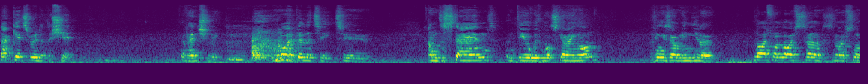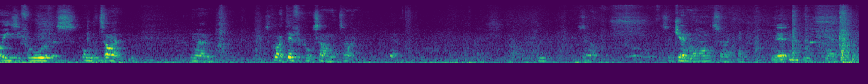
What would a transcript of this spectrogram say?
that gets rid of the shit. Eventually, hmm. my ability to understand and deal with what's going on. The thing is, I mean, you know, life on life's terms. Is life's not easy for all of us all the time. You know, it's quite difficult some of the time. Yeah. So, it's a general answer, I think. Yeah. Yeah.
